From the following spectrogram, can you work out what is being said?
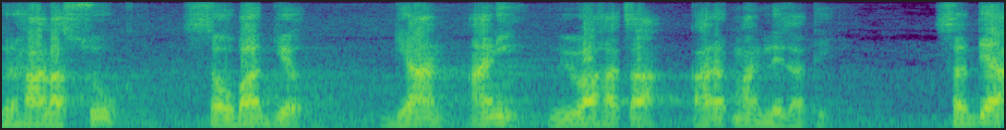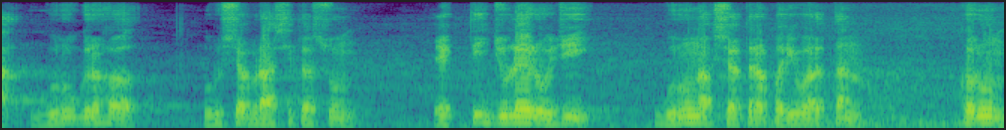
ग्रहाला सुख सौभाग्य ज्ञान आणि विवाहाचा कारक मानले जाते. सध्या गुरुग्रह वृषभ राशीत असून एकतीस जुलै रोजी गुरु नक्षत्र परिवर्तन करून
